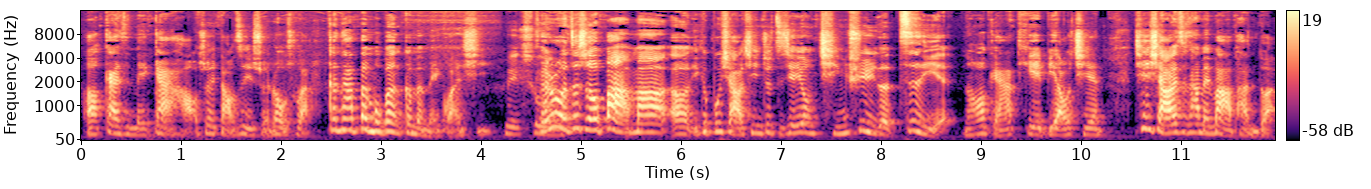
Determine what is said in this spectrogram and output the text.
呃盖子没盖好，所以导致你水漏出来，跟他笨不笨根本没关系。没错。可如果这时候爸妈呃一个不小心就直接用情绪的字眼，然后给他贴标签，其实小孩子他没办法判断，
